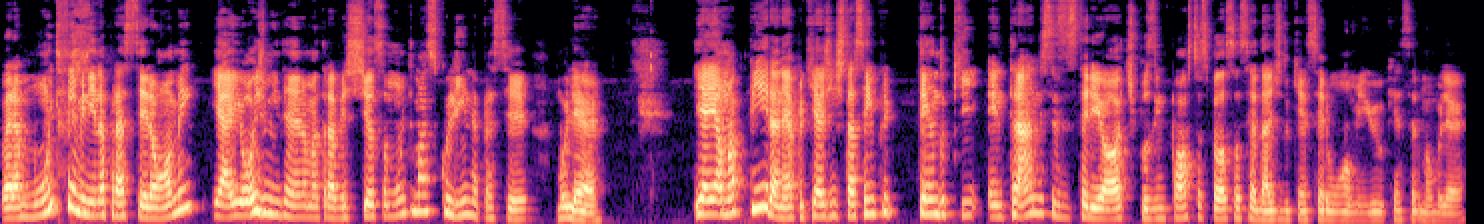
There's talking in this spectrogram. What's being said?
eu era muito feminina para ser homem. E aí hoje me entendendo uma travesti, eu sou muito masculina para ser mulher. E aí é uma pira, né? Porque a gente tá sempre tendo que entrar nesses estereótipos impostos pela sociedade do que é ser um homem e o que é ser uma mulher,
